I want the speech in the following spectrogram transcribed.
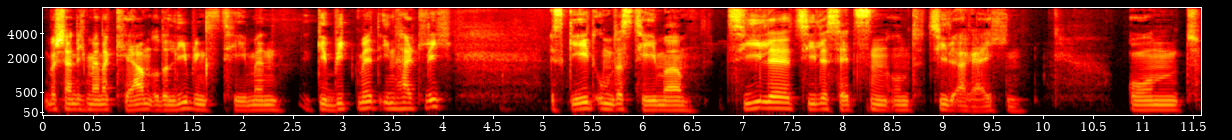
wahrscheinlich meiner Kern- oder Lieblingsthemen gewidmet, inhaltlich. Es geht um das Thema Ziele, Ziele setzen und Ziele erreichen. Und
